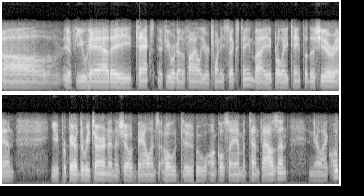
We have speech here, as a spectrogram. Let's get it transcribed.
uh, if you had a tax, if you were going to file your 2016 by April 18th of this year, and you prepared the return and it showed balance owed to Uncle Sam of 10,000, and you're like, "Oh,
